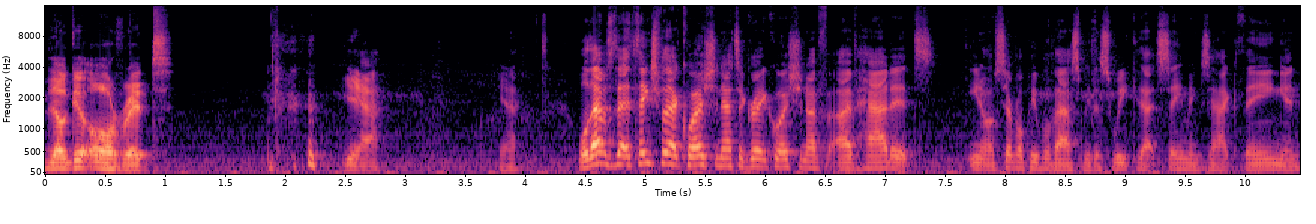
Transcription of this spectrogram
They'll get over it. Yeah, yeah. Well, that was that. Thanks for that question. That's a great question. I've I've had it. You know, several people have asked me this week that same exact thing and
